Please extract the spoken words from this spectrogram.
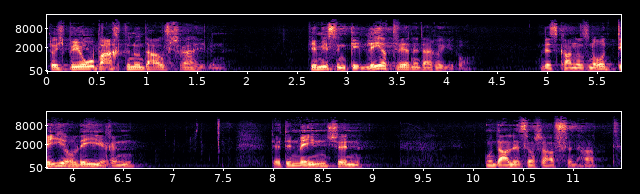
durch Beobachten und Aufschreiben. Wir müssen gelehrt werden darüber. Und es kann uns nur der lehren, der den Menschen und alles erschaffen hat.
